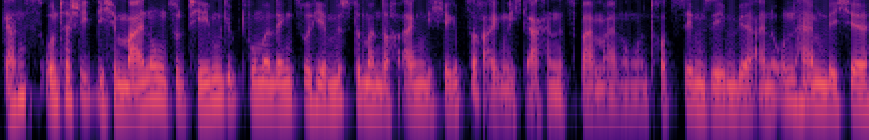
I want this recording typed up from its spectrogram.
ganz unterschiedliche Meinungen zu Themen gibt, wo man denkt, so hier müsste man doch eigentlich, hier gibt es doch eigentlich gar keine zwei Meinungen. Und trotzdem sehen wir eine unheimliche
